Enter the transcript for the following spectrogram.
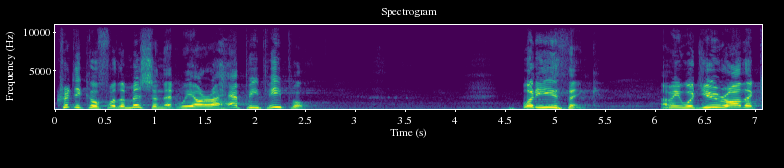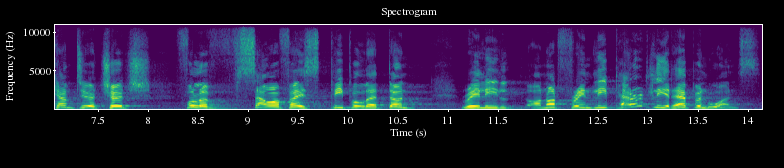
critical for the mission that we are a happy people. What do you think? I mean, would you rather come to a church full of sour faced people that don't really are not friendly? Apparently, it happened once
